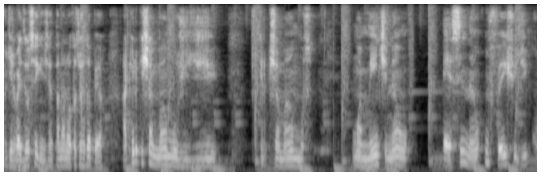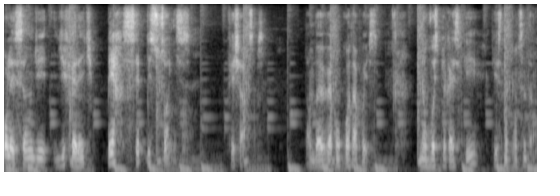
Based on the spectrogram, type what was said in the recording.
Onde ele vai dizer o seguinte, está na nota de rodapé. Aquilo que chamamos de aquilo que chamamos uma mente não é senão um feixe de coleção de diferentes percepções. Fecha aspas. Então deve vai concordar com isso. Não vou explicar isso aqui, que esse não é o ponto central.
